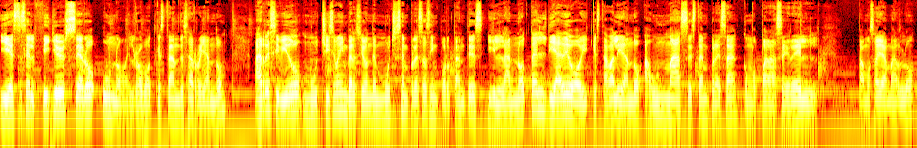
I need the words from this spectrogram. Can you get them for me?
Y este es el Figure 01, el robot que están desarrollando ha recibido muchísima inversión de muchas empresas importantes y la nota el día de hoy que está validando aún más esta empresa como para hacer el, vamos a llamarlo,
